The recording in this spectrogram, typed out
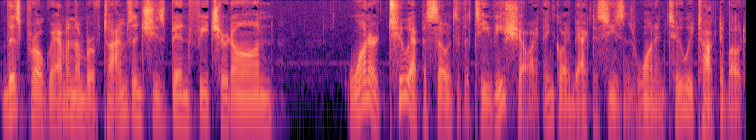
this program a number of times, and she's been featured on one or two episodes of the TV show, I think, going back to seasons one and two. We talked about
